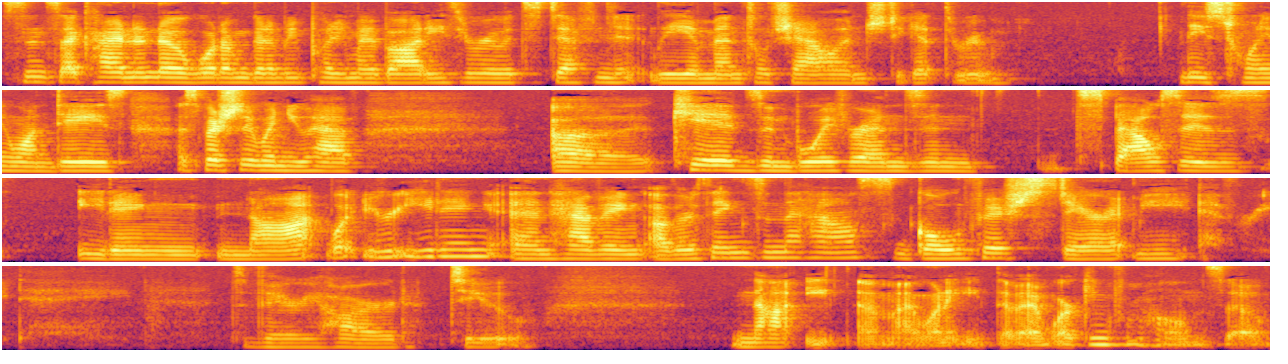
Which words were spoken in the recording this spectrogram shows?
since I kind of know what I'm gonna be putting my body through. It's definitely a mental challenge to get through these 21 days, especially when you have uh, kids and boyfriends and spouses eating not what you're eating and having other things in the house. Goldfish stare at me every day. It's very hard to not eat them. I want to eat them. I'm working from home, so.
